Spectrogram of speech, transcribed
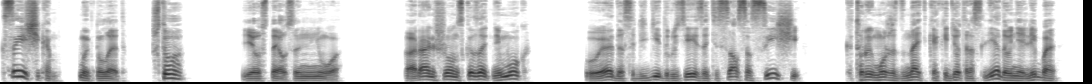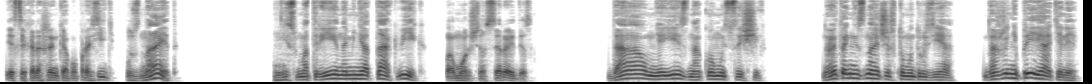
«К сыщикам», — хмыкнул Эд. «Что?» Я уставился на него. А раньше он сказать не мог. У Эда среди друзей затесался сыщик, который может знать, как идет расследование, либо, если хорошенько попросить, узнает. «Не смотри на меня так, Вик», — поморщился Рейдес. «Да, у меня есть знакомый сыщик, но это не значит, что мы друзья, даже не приятели,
